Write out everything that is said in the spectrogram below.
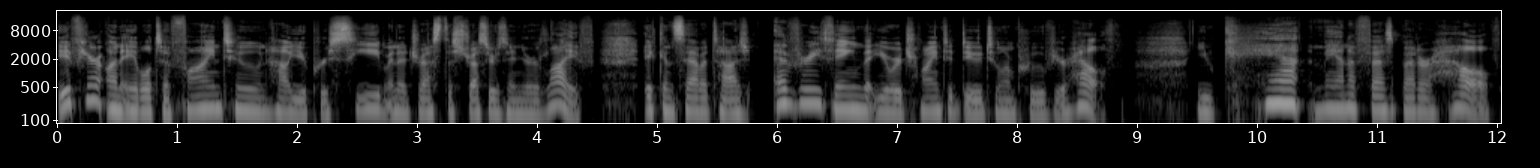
If you're unable to fine tune how you perceive and address the stressors in your life, it can sabotage everything that you are trying to do to improve your health. You can't manifest better health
